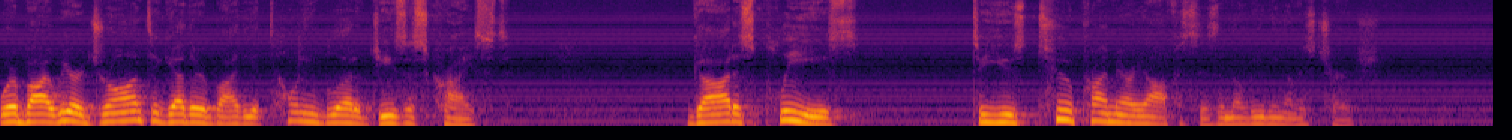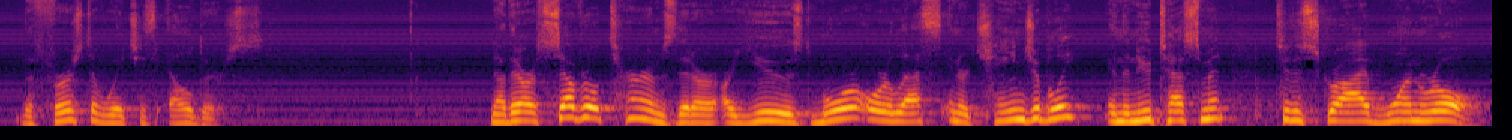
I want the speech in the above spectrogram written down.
whereby we are drawn together by the atoning blood of Jesus Christ, God is pleased to use two primary offices in the leading of his church. The first of which is elders. Now, there are several terms that are, are used more or less interchangeably in the New Testament to describe one role.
